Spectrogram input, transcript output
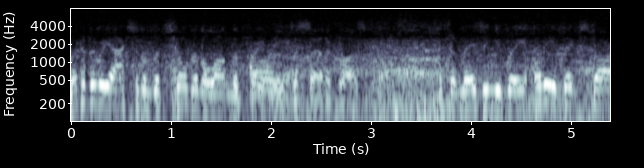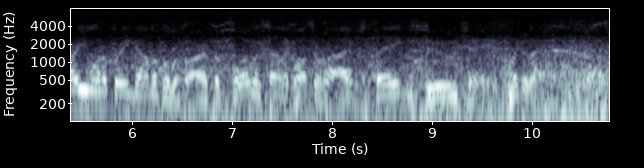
Look at the reaction of the children along the parade Oh, route yeah. to Santa Claus. It's amazing. You bring any big star you want to bring down the boulevard, but boy, when Santa Claus arrives, things do change. Look at that.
